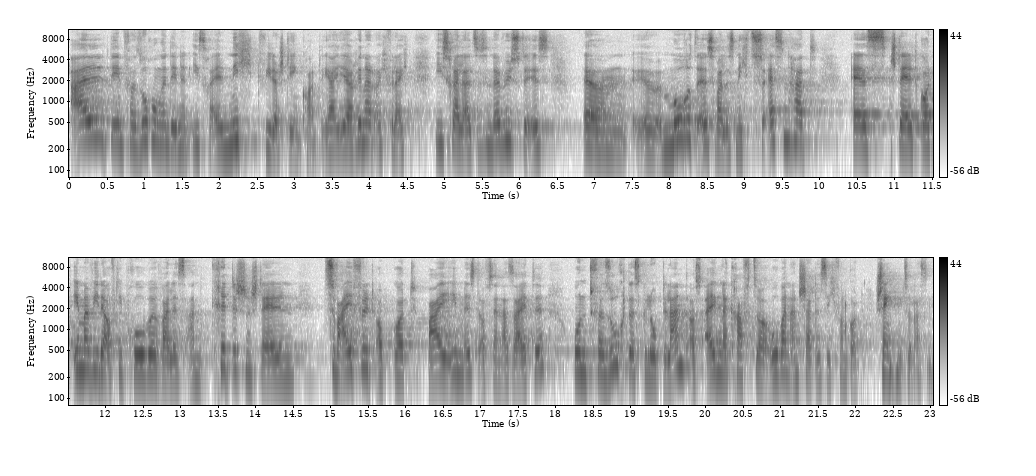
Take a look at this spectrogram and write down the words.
all den Versuchungen, denen Israel nicht widerstehen konnte. Ja, ihr erinnert euch vielleicht, Israel, als es in der Wüste ist, ähm, äh, murrt es, weil es nichts zu essen hat. Es stellt Gott immer wieder auf die Probe, weil es an kritischen Stellen zweifelt, ob Gott bei ihm ist, auf seiner Seite und versucht, das gelobte Land aus eigener Kraft zu erobern, anstatt es sich von Gott schenken zu lassen.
